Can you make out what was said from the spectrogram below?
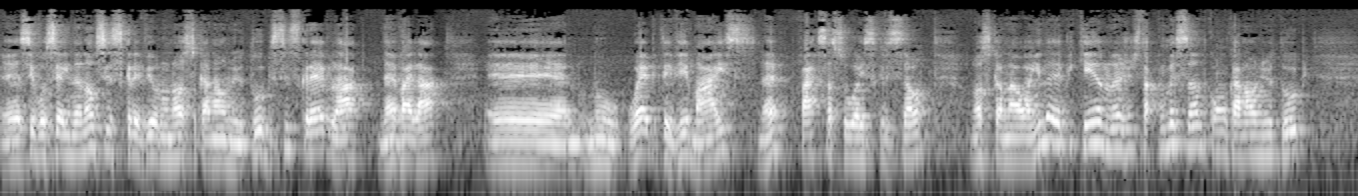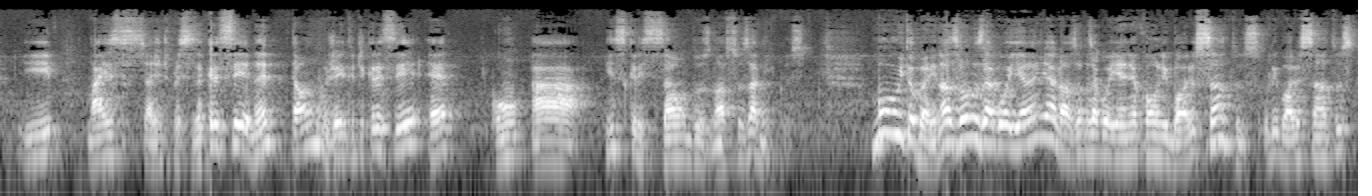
É, se você ainda não se inscreveu no nosso canal no YouTube, se inscreve lá, né? Vai lá é, no Web TV Mais, né? Faça a sua inscrição. Nosso canal ainda é pequeno, né? A gente está começando com um canal no YouTube e mas a gente precisa crescer, né? Então o jeito de crescer é com a inscrição dos nossos amigos. Muito bem, nós vamos a Goiânia, nós vamos a Goiânia com o Libório Santos. O Libório Santos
